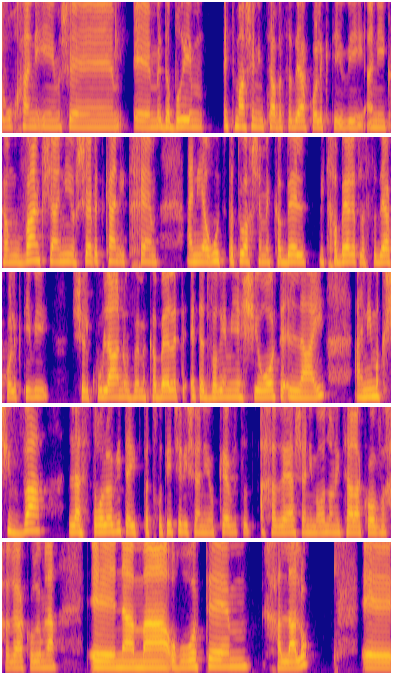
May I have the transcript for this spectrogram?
רוחניים שמדברים את מה שנמצא בשדה הקולקטיבי. אני כמובן, כשאני יושבת כאן איתכם, אני ערוץ פתוח שמקבל, מתחברת לשדה הקולקטיבי של כולנו ומקבלת את הדברים ישירות אליי. אני מקשיבה לאסטרולוגית ההתפתחותית שלי שאני עוקבת אחריה, שאני מאוד ממליצה לעקוב אחריה, קוראים לה אה, נעמה רותם חללו. אה,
